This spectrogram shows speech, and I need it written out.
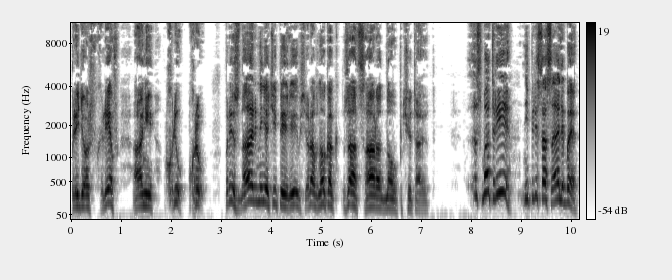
Придешь в хлев, а они хрю-хрю. Признали меня теперь и все равно как за отца родного почитают. — Смотри, не пересосали бы.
